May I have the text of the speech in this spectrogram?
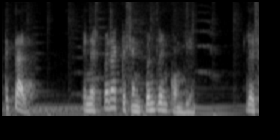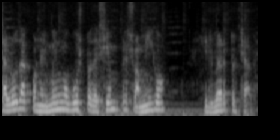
¿Qué tal? En espera que se encuentren con bien. Les saluda con el mismo gusto de siempre su amigo Gilberto Chávez.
